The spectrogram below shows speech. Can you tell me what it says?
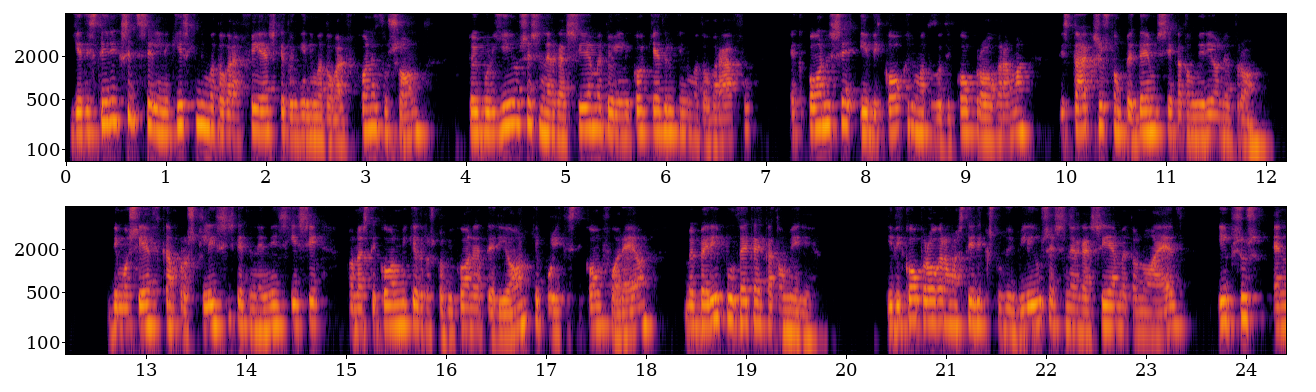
Για τη στήριξη της ελληνικής κινηματογραφίας και των κινηματογραφικών αιθουσών, το Υπουργείο, σε συνεργασία με το Ελληνικό Κέντρο Κινηματογράφου, εκπώνησε ειδικό χρηματοδοτικό πρόγραμμα της τάξης των 5,5 εκατομμυρίων ευρώ. Δημοσιεύθηκαν προσκλήσεις για την ενίσχυση των αστικών μη κεντροσκοπικών εταιριών και πολιτιστικών φορέων με περίπου 10 εκατομμύρια. Ειδικό πρόγραμμα στήριξης του βιβλίου σε συνεργασία με τον ΟΑΕΔ ύψους 1,3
